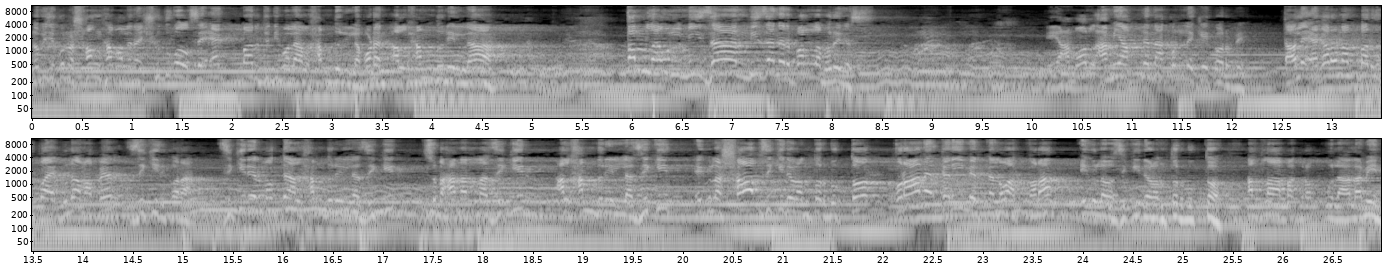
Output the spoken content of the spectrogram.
নবীজি কোনো সংখ্যা বলে নাই, শুধু বলছে একবার যদি বলে আলহামদুলিল্লাহ। বলেন, আলহামদুলিল্লাহ। তামলাউল মিজান, মিজানের পাল্লা ভরে গেছে। এই আমল আমি আপনি না করলে কে করবে? তাহলে এগারো নাম্বার উপায় গুলাম মাপের জিকির করা। জিকিরের মধ্যে আলহামদুলিল্লাহ জিকির সুবাহান আল্লাহ জিকির, আলহামদুলিল্লাহ জিকির, এগুলা সব জিকিরের অন্তর্ভুক্ত। কোরআনের করিমের তেলাওয়াত করা, এগুলাও জিকিরের অন্তর্ভুক্ত। আল্লাহ পাক রব্বুল আলামিন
